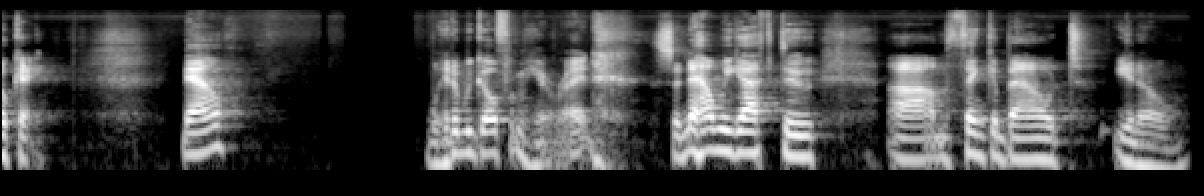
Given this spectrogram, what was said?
Okay. Now, where do we go from here, right? so now we have to um, think about, you know,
